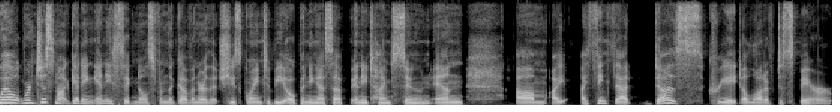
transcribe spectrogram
Well, we're just not getting any signals from the governor that she's going to be opening us up anytime soon. And um, I, I think that does create a lot of despair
